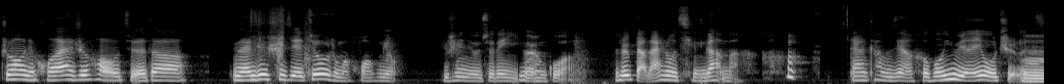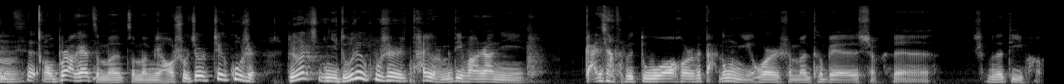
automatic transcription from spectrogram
之后你回来之后觉得原来这世界就是这么荒谬。于是你就决定一个人过了，我觉得表达这种情感吧，但是看不见。何鹏欲言又止了几次、嗯，我不知道该怎么怎么描述。就是这个故事，比如说你读这个故事，它有什么地方让你感想特别多，或者说打动你，或者什么特别什么的什么的地方？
